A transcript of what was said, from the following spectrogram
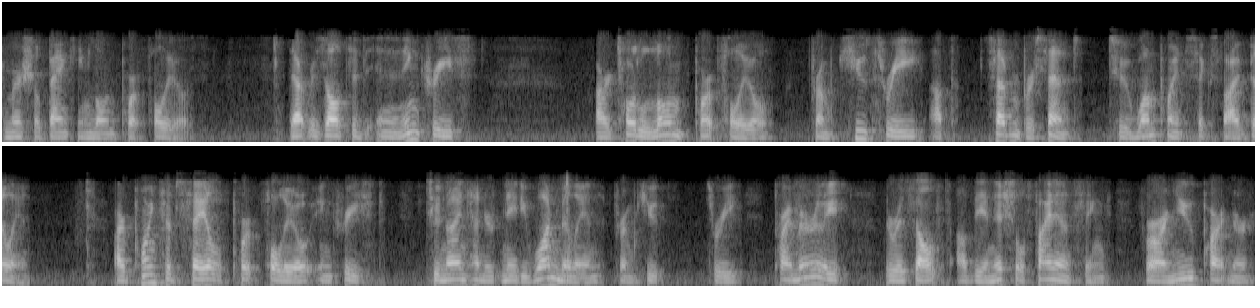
commercial banking loan portfolios. That resulted in an increase in our total loan portfolio from Q3 up 7% to 1.65 billion. Our point-of-sale portfolio increased to 981 million from Q3, primarily the result of the initial financing for our new partner,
